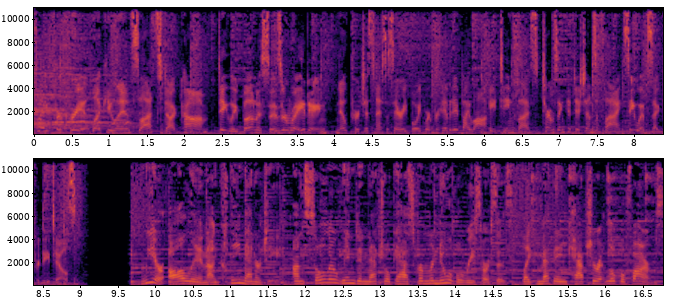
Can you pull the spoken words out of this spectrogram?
Play for free at LuckyLandSlots.com. Daily bonuses are waiting. No purchase necessary. Void where prohibited by law. 18 plus. Terms and conditions apply. See website for details. We are all in on clean energy, on solar, wind, and natural gas from renewable resources like methane capture at local farms,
